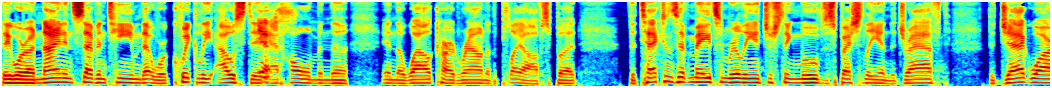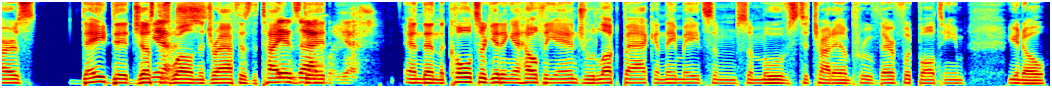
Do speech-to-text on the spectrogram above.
they were a nine and seven team that were quickly ousted yes. at home in the in the wild card round of the playoffs. But the Texans have made some really interesting moves, especially in the draft. The Jaguars, they did just yes. as well in the draft as the Titans exactly, did. Yes. and then the Colts are getting a healthy Andrew Luck back, and they made some some moves to try to improve their football team. You know,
